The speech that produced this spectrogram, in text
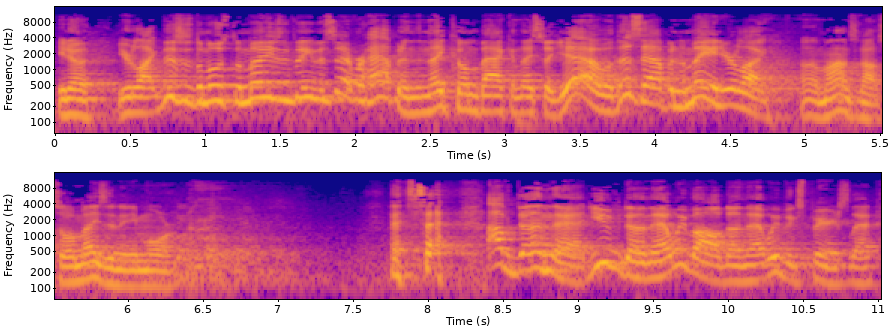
You know, you're like, this is the most amazing thing that's ever happened. And then they come back and they say, yeah, well, this happened to me. And you're like, oh, mine's not so amazing anymore. I've done that. You've done that. We've all done that. We've experienced that.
